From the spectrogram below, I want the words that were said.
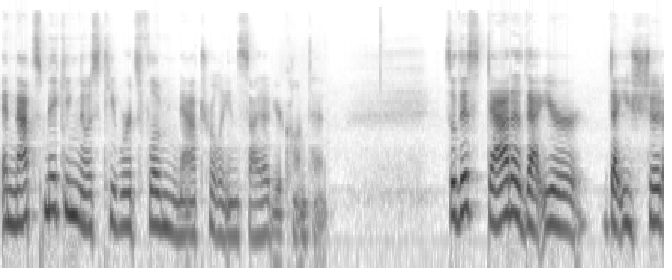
And that's making those keywords flow naturally inside of your content. So this data that you're that you should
